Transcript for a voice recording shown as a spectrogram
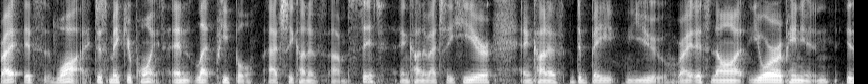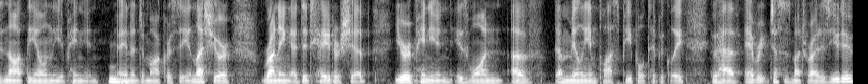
Right? It's why. Just make your point and let people actually kind of um, sit and kind of actually hear and kind of debate you, right? It's not your opinion is not the only opinion mm. in a democracy. Unless you're running a dictatorship, your opinion is one of a million plus people typically who have every just as much right as you do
